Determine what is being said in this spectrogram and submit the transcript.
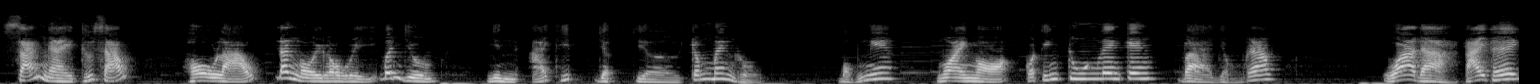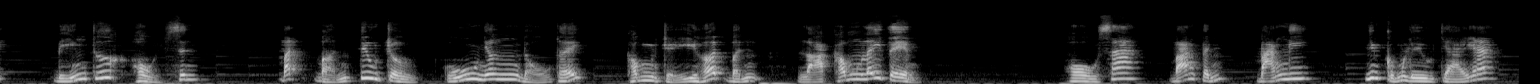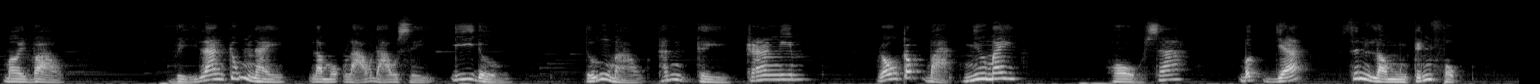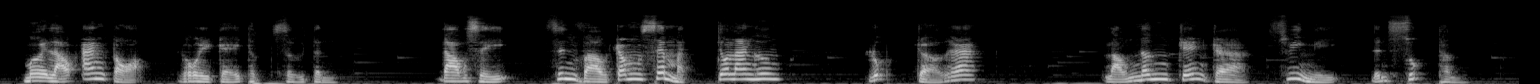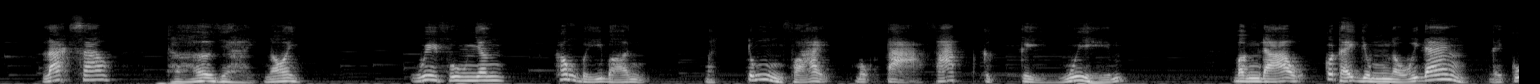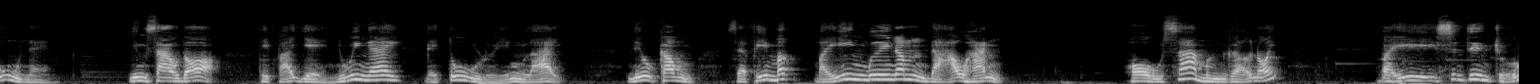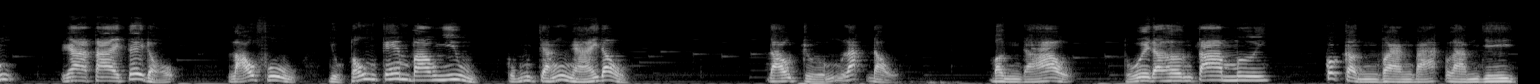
Sáng ngày thứ sáu, Hồ Lão đang ngồi gầu rỉ bên giường, nhìn ái thiếp giật giờ trong mang rượu. Bỗng nghe ngoài ngọ có tiếng chuông len keng và giọng rao. Qua đà tái thế, biển thước hồi sinh, bách bệnh tiêu trừ, cũ nhân độ thế, không trị hết bệnh là không lấy tiền. Hồ Sa bán tỉnh, bản nghi, nhưng cũng liều chạy á, mời vào. Vị Lan Trung này là một lão đạo sĩ đi đường, tướng mạo thanh kỳ trang nghiêm, gấu tóc bạc như mây. Hồ Sa bất giác xin lòng kính phục, mời lão an tọa rồi kể thực sự tình. Đạo sĩ xin vào trong xem mạch cho Lan Hương. Lúc trở ra, lão nâng chén trà suy nghĩ đến xuất thần. Lát sau, thở dài nói, Quy phu nhân không bị bệnh, mà trúng phải một tà pháp cực kỳ nguy hiểm. Bần đạo có thể dùng nội đan để cứu nàng, nhưng sau đó thì phải về núi ngay để tu luyện lại. Nếu không, sẽ phí mất 70 năm đạo hành. Hồ Sa mừng rỡ nói, Vậy xin thiên trưởng, ra tài tế độ, lão phu dù tốn kém bao nhiêu, cũng chẳng ngại đâu. Đạo trưởng lắc đầu. Bần đạo, tuổi đã hơn tám mươi, có cần vàng bạc làm gì?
